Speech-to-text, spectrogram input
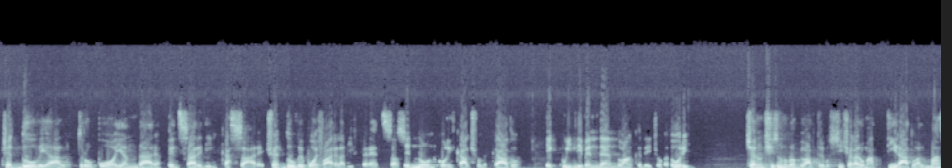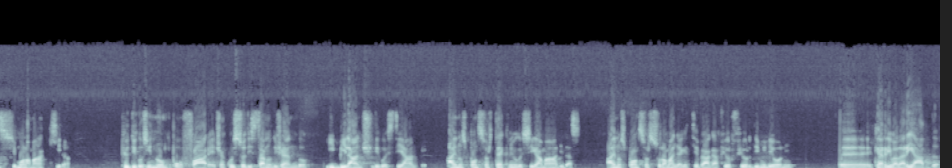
Cioè, dove altro puoi andare a pensare di incassare? Cioè, dove puoi fare la differenza se non con il calciomercato e quindi vendendo anche dei giocatori? Cioè, non ci sono proprio altre possibilità. Cioè, la Roma ha tirato al massimo la macchina più di così non può fare, cioè questo ti stanno dicendo i bilanci di questi anni. Hai uno sponsor tecnico che si chiama Adidas, hai uno sponsor sulla maglia che ti paga fior fior di milioni eh, che arriva da Riyadh.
